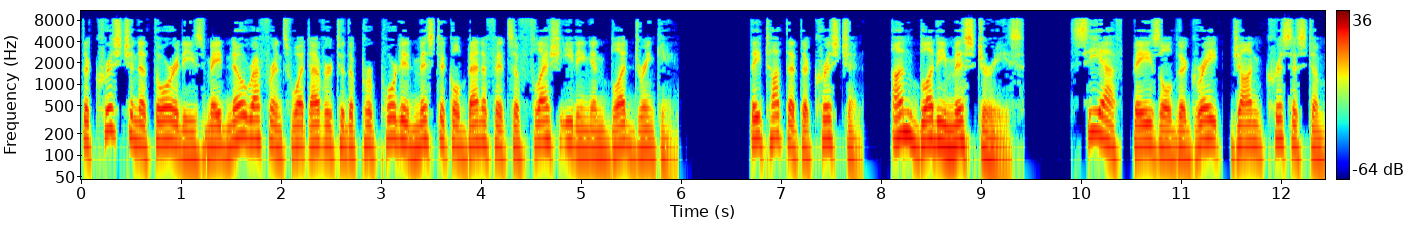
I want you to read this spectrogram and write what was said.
The Christian authorities made no reference whatever to the purported mystical benefits of flesh eating and blood drinking. They taught that the Christian unbloody mysteries cf. Basil the Great, John Chrysostom,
